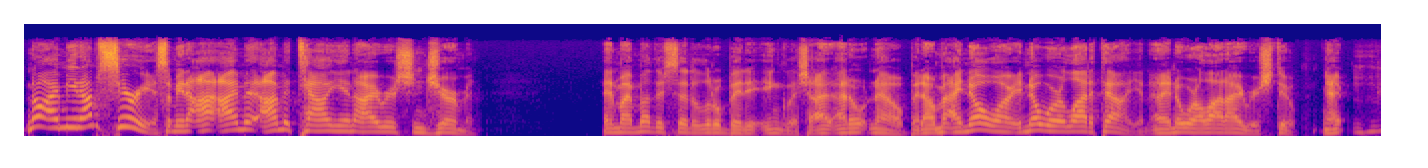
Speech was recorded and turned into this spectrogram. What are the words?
No, I mean I'm serious. I mean I, I'm I'm Italian, Irish, and German, and my mother said a little bit of English. I, I don't know, but I'm, I know I know we're a lot Italian, and I know we're a lot Irish too. Right? Mm-hmm.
